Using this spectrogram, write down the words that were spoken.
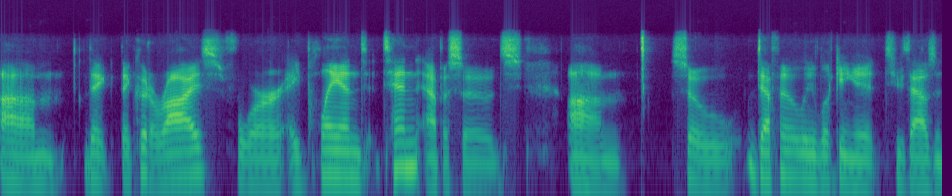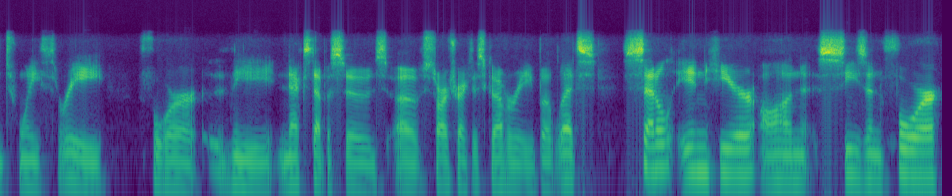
um, that, that could arise for a planned 10 episodes. Um, so definitely looking at 2023 for the next episodes of Star Trek Discovery. But let's settle in here on season four.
